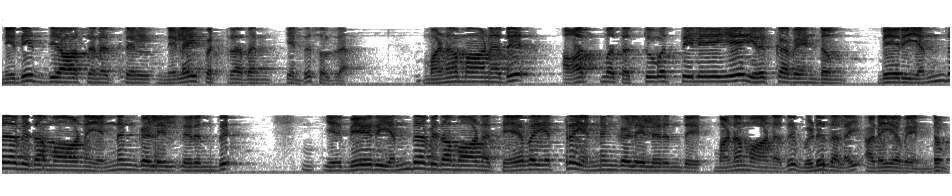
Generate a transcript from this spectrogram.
நிதித்தியாசனத்தில் நிலை பெற்றவன் என்று சொல்றார். மனமானது ஆத்ம தத்துவத்திலேயே இருக்க வேண்டும். வேறு எந்த விதமான எண்ணங்களிலிருந்து வேறு எந்த விதமான தேவையற்ற எண்ணங்களிலிருந்து மனமானது விடுதலை அடைய வேண்டும்.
